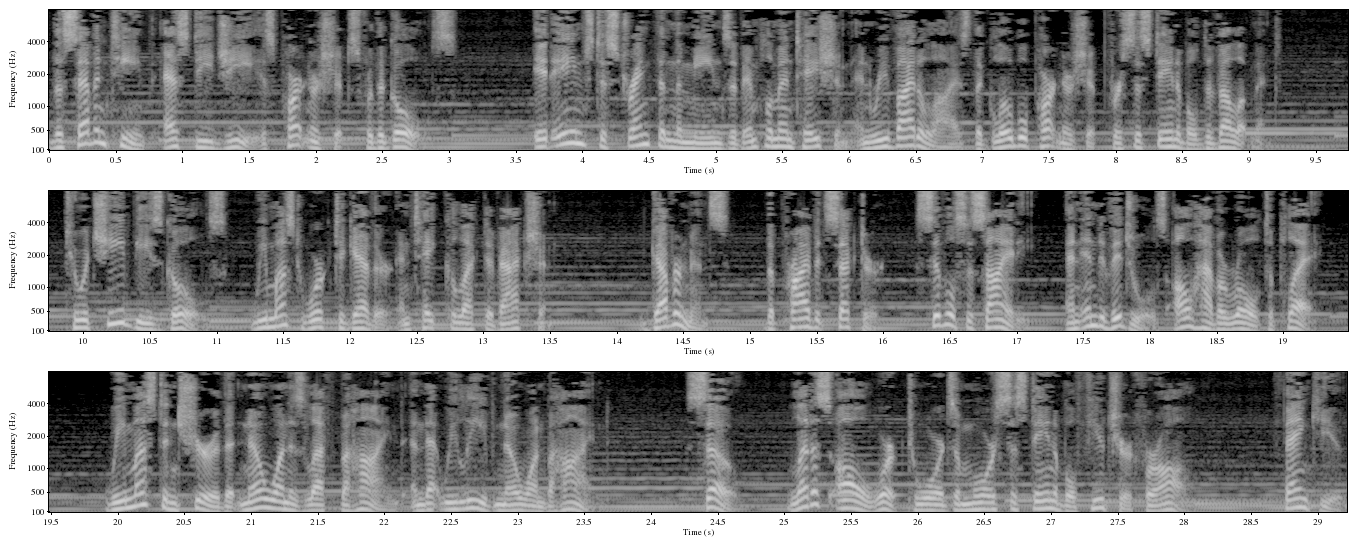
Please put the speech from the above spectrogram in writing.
The 17th SDG is Partnerships for the Goals. It aims to strengthen the means of implementation and revitalize the global partnership for sustainable development. To achieve these goals, we must work together and take collective action. Governments, the private sector, civil society, and individuals all have a role to play. We must ensure that no one is left behind and that we leave no one behind. So, let us all work towards a more sustainable future for all. Thank you.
